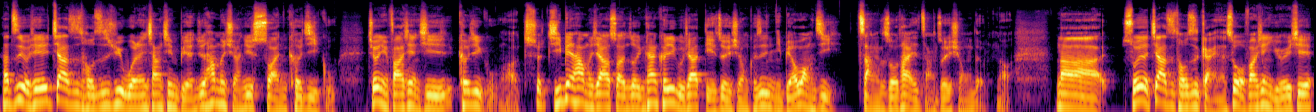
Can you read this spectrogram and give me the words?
那只有些价值投资去文人相亲别人，就是他们喜欢去酸科技股。就你发现，其实科技股啊，即便他们家酸说，你看科技股现在跌最凶，可是你不要忘记，涨的时候它也涨最凶的哦。那所有的价值投资改呢，是我发现有一些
